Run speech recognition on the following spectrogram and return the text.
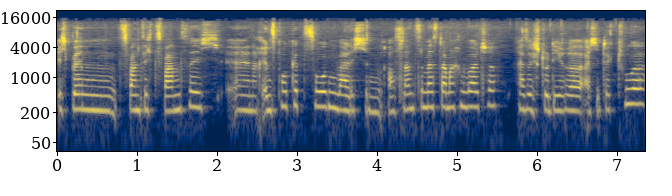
ich bin 2020 äh, nach Innsbruck gezogen, weil ich ein Auslandssemester machen wollte. Also ich studiere Architektur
